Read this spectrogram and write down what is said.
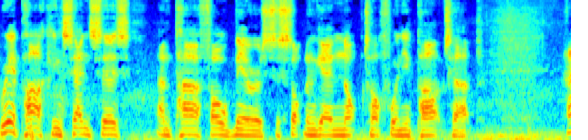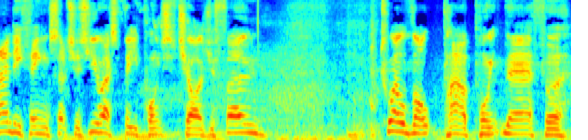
rear parking sensors and power fold mirrors to stop them getting knocked off when you're parked up. Handy things such as USB points to charge your phone, 12 volt power point there for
